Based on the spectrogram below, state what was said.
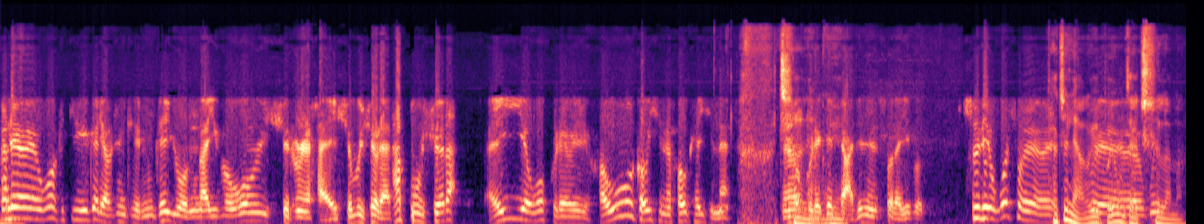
反正我第一个疗程去弄给药弄了以后，我们徐主任还学不学了？他不学了。哎呀，我回来好高兴了，好开心呢。然后回来跟家里人说了以后，是的，我说他这两个月不用再吃了吗？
